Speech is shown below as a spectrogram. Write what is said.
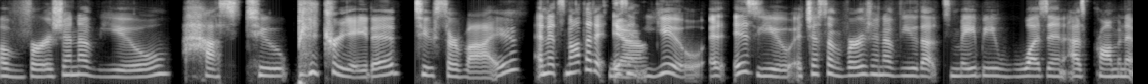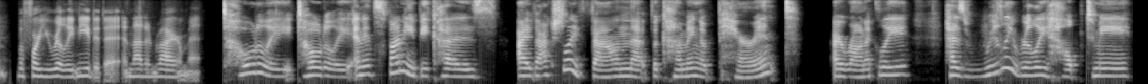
a version of you has to be created to survive. And it's not that it yeah. not you, it is you. It's just a version of you that's maybe wasn't as prominent before you really needed it in that environment. Totally, totally. And it's funny because I've actually found that becoming a parent, ironically, has really, really helped me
